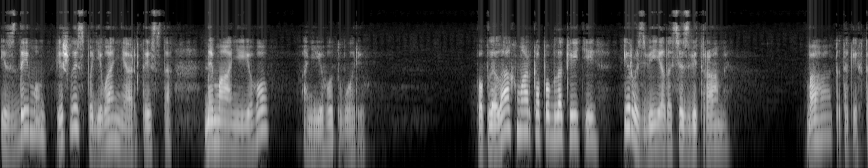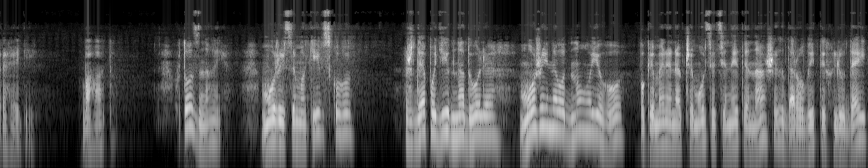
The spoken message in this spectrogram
і з димом пішли сподівання артиста нема ані його, ані його творів. Поплила хмарка по блакиті і розвіялася з вітрами. Багато таких трагедій. Багато. Хто знає, може, й Симаківського жде подібна доля, може, й не одного його поки ми не навчимося цінити наших даровитих людей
